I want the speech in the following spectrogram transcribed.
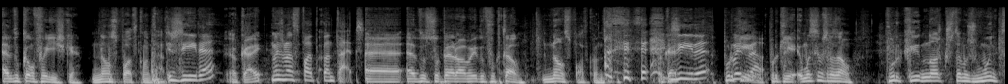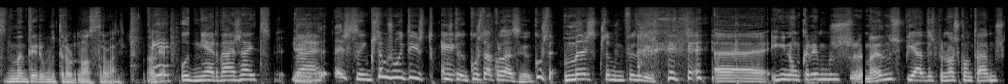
A do cão faísca não se pode contar. gira, Ok? mas não se pode contar. Ah, a do super-homem e do foguetão não se pode contar. ok? Gira, Porquê? mas não. Porquê? Uma simples razão. Porque nós gostamos muito de manter o tra- nosso trabalho. ok? É, o dinheiro dá jeito. Não é? É, sim, gostamos muito disto. Custa, custa acordar cedo. Custa, mas gostamos muito de fazer isto. Ah, e não queremos mandar-nos piadas para nós contarmos,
